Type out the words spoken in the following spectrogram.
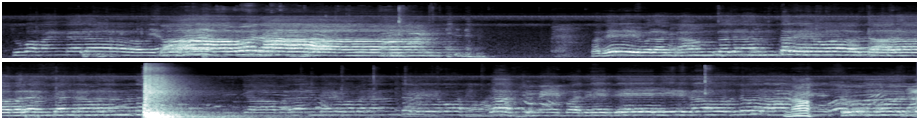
शुभमंगल सावधान तदेव लग्नं तदनं तदेव ताराबलं चन्द्रबलं विद्याबलं दैवबलं तदेव लक्ष्मीपते ते दीर्घोत्तरा नाव सुमूर्त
